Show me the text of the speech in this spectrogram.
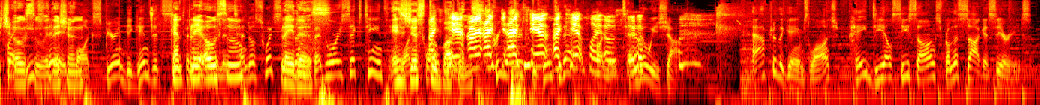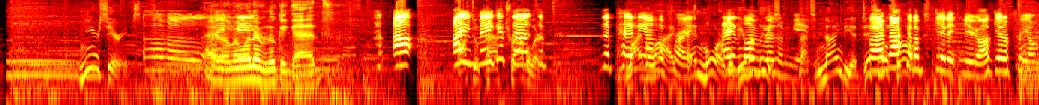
Switch Osu edition. While Experience begins its Can't play Osu, play this. It's just I two 2020. can't. buttons. I, I, I can't. I can't play Osu. O2. Nintendo. After the game's launch, paid DLC songs from the Saga series, Nier series, Oh, I don't know what I'm looking at. Uh, I Octopath make it that Traveler. de- depending Live on the price. and more I will be love released. rhythm games, That's 90 additional but I'm not gonna get it new. I'll get a pre-owned.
